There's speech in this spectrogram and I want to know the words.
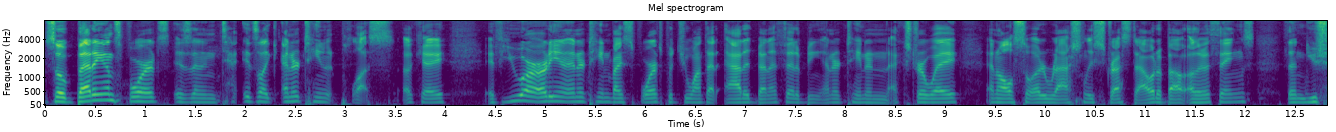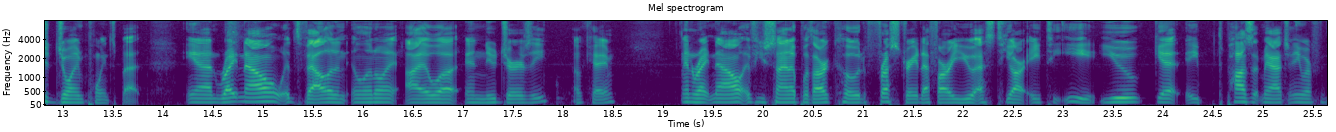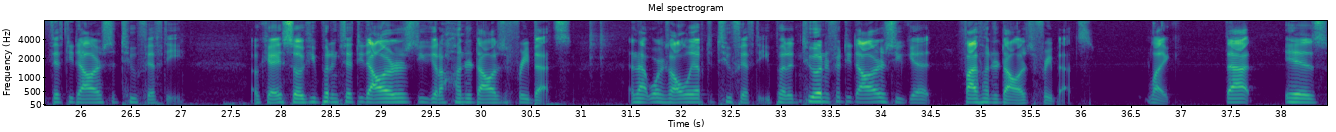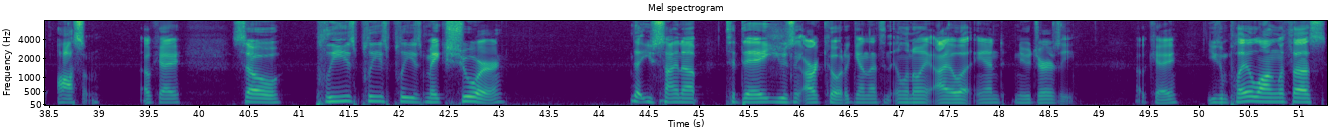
So betting on sports is an it's like entertainment plus. Okay, if you are already entertained by sports, but you want that added benefit of being entertained in an extra way, and also irrationally stressed out about other things, then you should join PointsBet. And right now, it's valid in Illinois, Iowa, and New Jersey. Okay. and right now, if you sign up with our code Frustrate F R U S T R A T E, you get a deposit match anywhere from fifty dollars to two fifty. Okay, so if you put in fifty dollars, you get hundred dollars of free bets, and that works all the way up to two fifty. You put in two hundred fifty dollars, you get five hundred dollars of free bets. Like that is awesome. Okay, so please, please, please make sure that you sign up today using our code. Again, that's in Illinois, Iowa, and New Jersey. Okay, you can play along with us.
